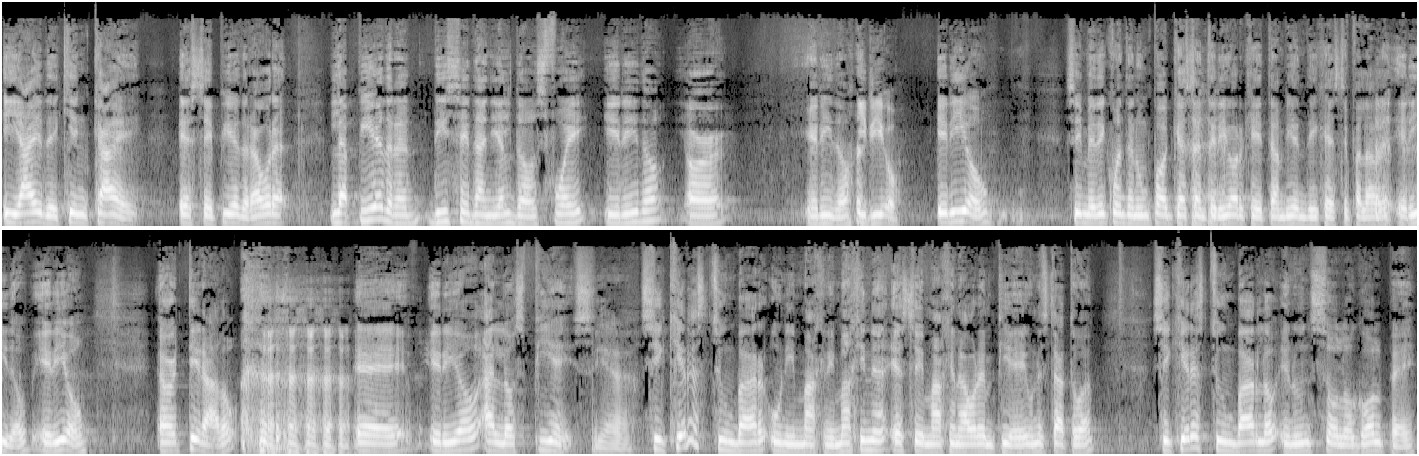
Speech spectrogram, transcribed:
Y hay de quien cae esa piedra. Ahora, la piedra, dice Daniel 2, fue herido, o herido. Hirió. Hirió. Sí, me di cuenta en un podcast anterior que también dije esta palabra, herido, herió, tirado, eh, hirió a los pies. Si quieres tumbar una imagen, imagina esta imagen ahora en pie, una estatua, si quieres tumbarlo en un solo golpe,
